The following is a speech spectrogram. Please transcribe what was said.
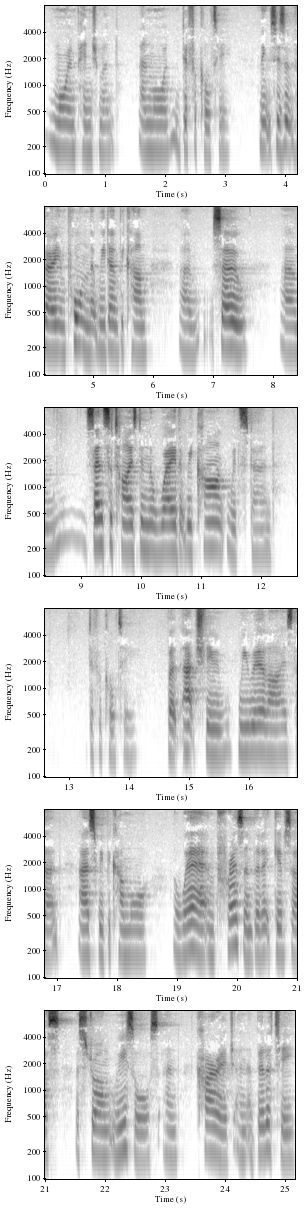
more impingement and more difficulty. I think this is very important that we don't become um, so um, sensitized in the way that we can't withstand difficulty. But actually, we realize that as we become more aware and present, that it gives us a strong resource and courage and ability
